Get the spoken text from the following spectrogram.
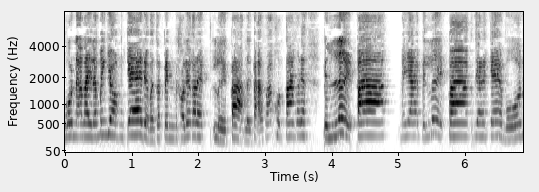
บนอะไรแล้วไม่ยอมแก้เดี๋ยวมันจะเป็นเขาเรียกอะไรเลยปากเลยปากถ้าคนใต้เขาเรียกเป็นเลยปาก ไม่อยากเป็นเลยปากอยากแก้บน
